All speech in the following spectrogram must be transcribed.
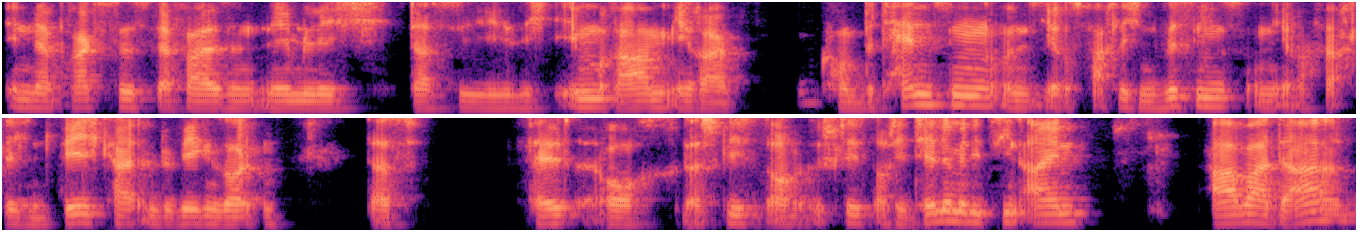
in der Praxis der Fall sind, nämlich, dass Sie sich im Rahmen Ihrer Kompetenzen und Ihres fachlichen Wissens und Ihrer fachlichen Fähigkeiten bewegen sollten, das fällt auch, das schließt auch, schließt auch die Telemedizin ein. Aber da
